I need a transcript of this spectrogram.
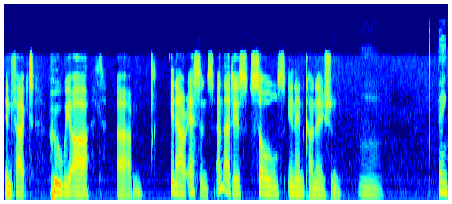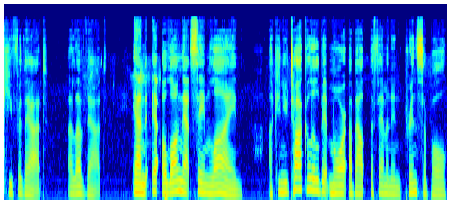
in fact, who we are. Um, in our essence, and that is souls in incarnation. Mm. Thank you for that. I love that. And uh, along that same line, uh, can you talk a little bit more about the feminine principle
